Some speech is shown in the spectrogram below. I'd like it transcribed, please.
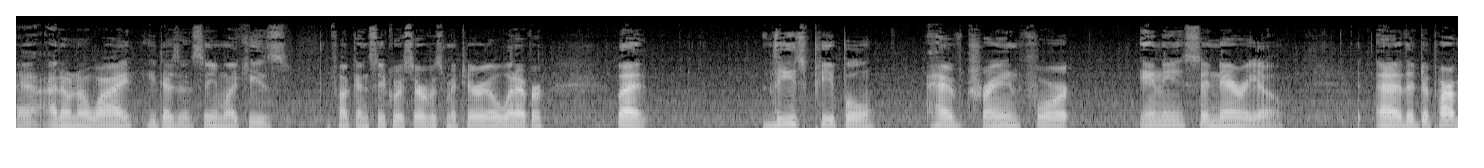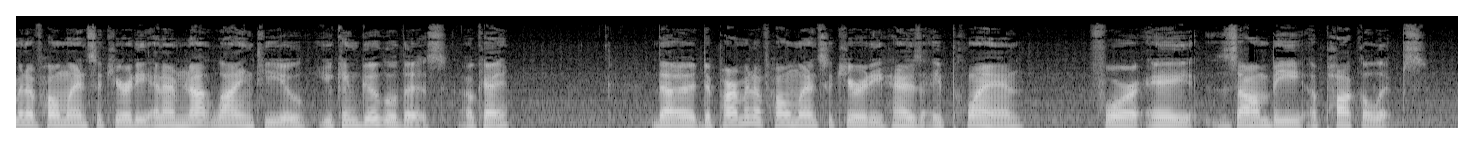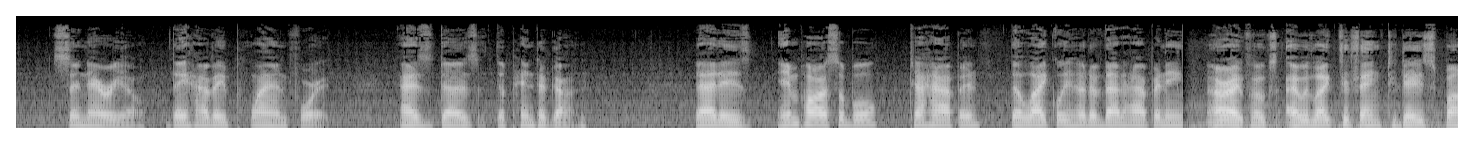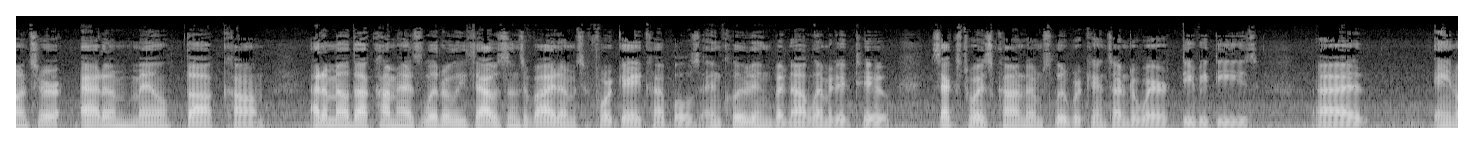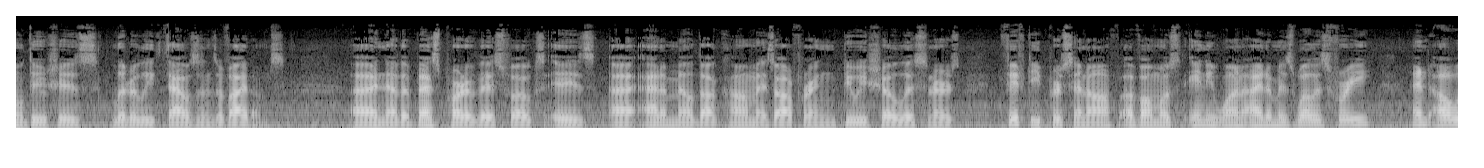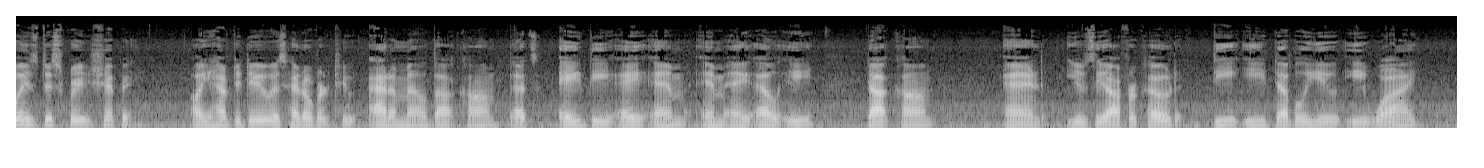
Uh, I don't know why. He doesn't seem like he's fucking Secret Service material, whatever. But these people have trained for any scenario uh, the Department of Homeland Security, and I'm not lying to you, you can Google this, okay? The Department of Homeland Security has a plan for a zombie apocalypse scenario. They have a plan for it, as does the Pentagon. That is impossible to happen. The likelihood of that happening Alright, folks, I would like to thank today's sponsor, AdamMale.com. AdamMale.com has literally thousands of items for gay couples, including but not limited to sex toys, condoms, lubricants, underwear, DVDs, uh, anal douches, literally thousands of items. Uh, now, the best part of this, folks, is uh, AdamMale.com is offering Dewey Show listeners 50% off of almost any one item as well as free and always discreet shipping. all you have to do is head over to adammale.com. That's A D A M M A L E.com and use the offer code DEWEY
